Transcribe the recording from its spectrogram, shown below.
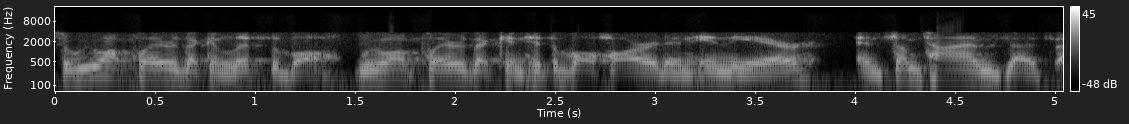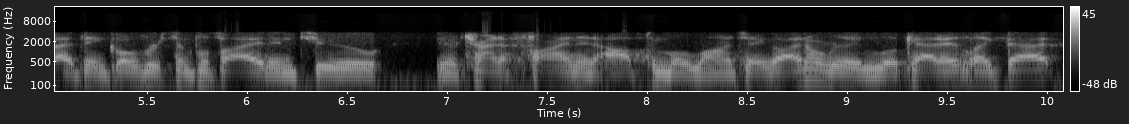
So we want players that can lift the ball. We want players that can hit the ball hard and in the air. And sometimes that's, I think, oversimplified into you know trying to find an optimal launch angle. I don't really look at it like that.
